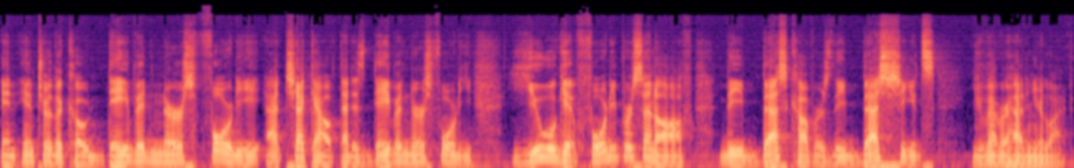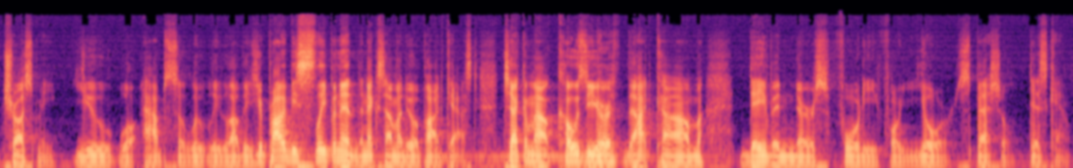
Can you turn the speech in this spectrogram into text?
and enter the code David Nurse 40 at checkout, that is David Nurse 40, you will get 40% off the best covers, the best sheets you've ever had in your life. Trust me, you will absolutely love these. You'll probably be sleeping in the next time I do a podcast. Check them out, cozyearth.com, David Nurse 40 for your special discount.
